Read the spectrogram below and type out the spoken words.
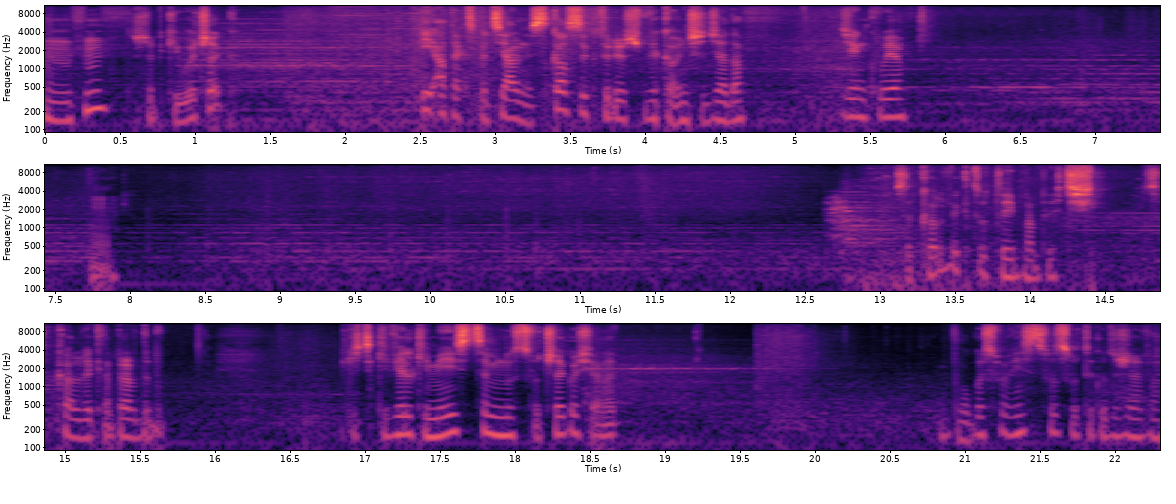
Mhm, szybki łyczek. I atak specjalny z kosy, który już wykończy dziada. Dziękuję. Hmm. Cokolwiek tutaj ma być. Cokolwiek naprawdę, bo... Jakieś takie wielkie miejsce, mnóstwo czegoś, ale... Błogosławieństwo Złotego Drzewa.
